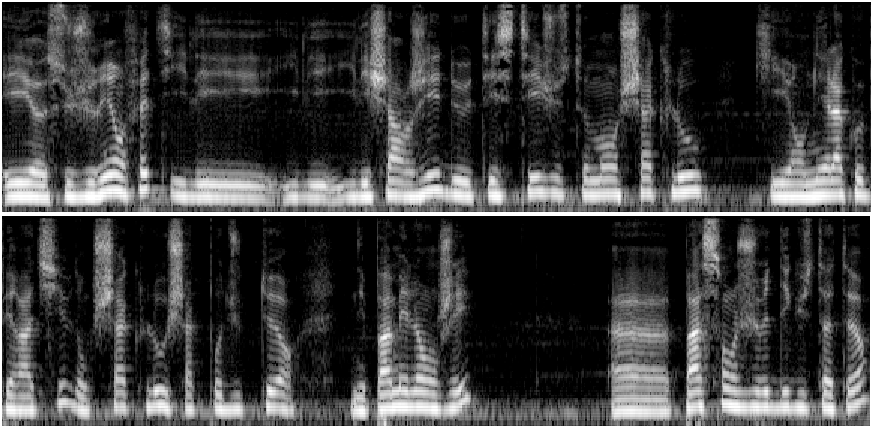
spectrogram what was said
Et ce jury en fait il est, il est, il est chargé de tester justement chaque lot qui est emmené à la coopérative. Donc chaque lot, chaque producteur n'est pas mélangé, euh, passe en jury de dégustateur.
